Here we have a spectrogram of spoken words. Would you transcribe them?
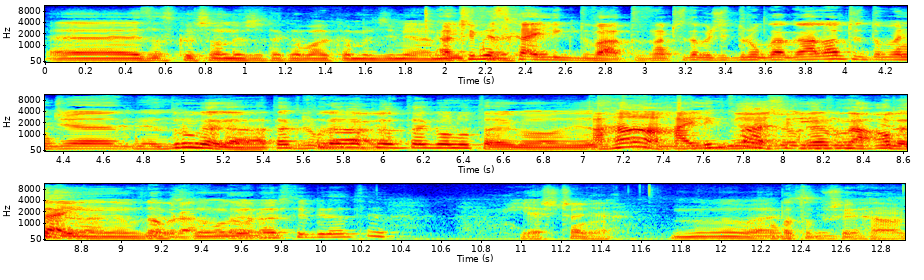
e, zaskoczony, że taka walka będzie miała A miejsce. czym jest High League 2? To znaczy to będzie druga gala, czy to będzie... Druga gala, tak? Druga gala. 5 lutego jest. Aha, High League 2, Miałeś czyli ogarnąć druga, bilety okej. na nią Dobra, zresztą. dobra. Ogarnąłeś te bilety? Jeszcze nie. No właśnie. Bo tu przyjechałem.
